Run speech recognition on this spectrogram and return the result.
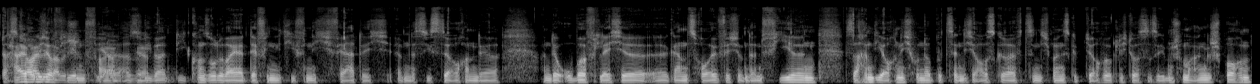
Das glaube ich auf ich jeden schon, Fall. ja, also ja. Die, war, die Konsole war ja definitiv nicht fertig. Ähm, das siehst du ja auch an der, an der Oberfläche äh, ganz häufig und an vielen Sachen, die auch nicht hundertprozentig ausgereift sind. Ich meine, es gibt ja auch wirklich, du hast es eben schon mal angesprochen,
